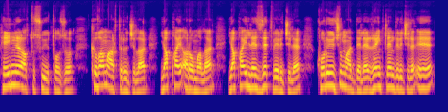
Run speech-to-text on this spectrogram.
peynir altı suyu tozu, kıvam artırıcılar, yapay aromalar, yapay lezzet vericiler, koruyucu maddeler, renklendiriciler. E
